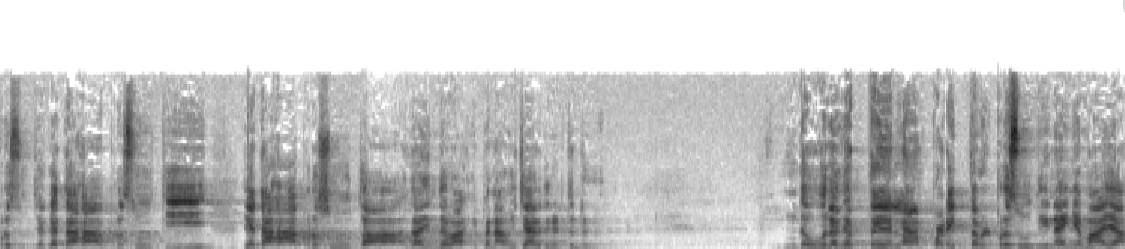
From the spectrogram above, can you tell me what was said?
பிரசூ ஜகதா பிரசூதி யதா பிரசூதா. அதான் இந்த இப்போ நான் விசாரத்துக்கு எடுத்துட்டு இருக்கேன். இந்த உலகத்தை எல்லாம் படைத்தவள் பிரசூத்தினா இங்கே மாயா.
